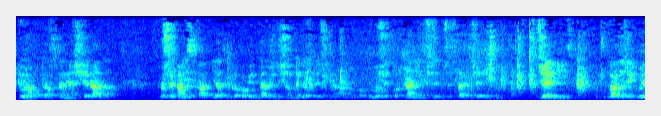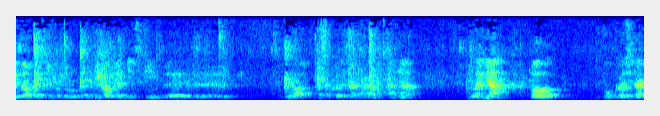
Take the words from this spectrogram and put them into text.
którą utożsamia się Rada. Proszę Państwa, ja tylko powiem tak, że 10 stycznia odbyło się spotkanie przy przedstawicieli dzielnic. Bardzo dziękuję za obecność, bo był Michał Drewnicki, była nasza koleżanka Ania, byłem ja. Po dwóch godzinach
